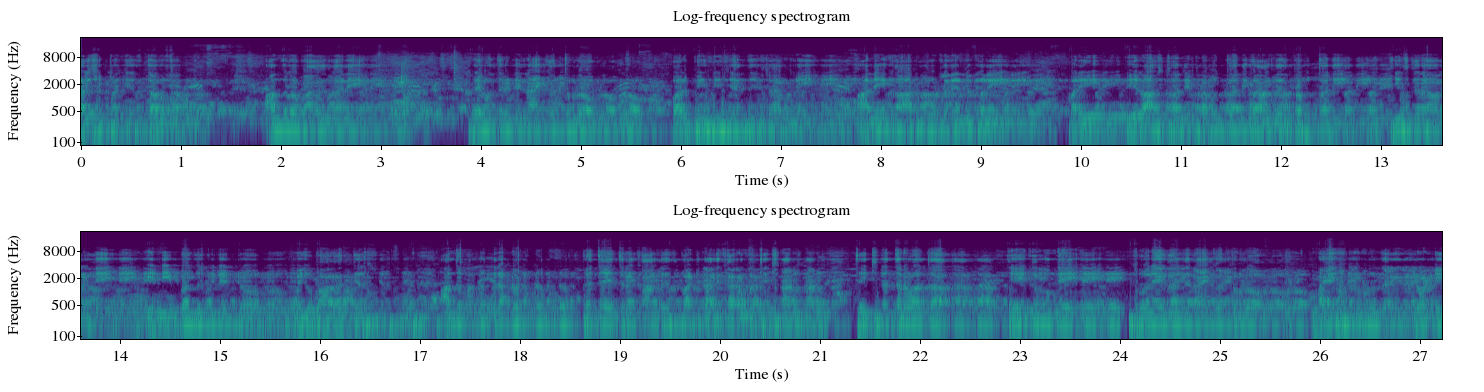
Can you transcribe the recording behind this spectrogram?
కలిసి పనిచేస్తాము. అందులో భాగంగానే రేవంత్ రెడ్డి నాయకత్వంలో వారు పిసిసి అధ్యక్షుడి అనేక ఆటుపోట్లను ఎన్నుకొని మరి ఈ రాష్ట్రాన్ని ప్రభుత్వాన్ని కాంగ్రెస్ ప్రభుత్వాన్ని తీసుకురావాలంటే ఎన్ని ఇబ్బందులు వచ్చినట్టు మీకు బాగా తెలుసు. అందువల్ల ఎత్తున కాంగ్రెస్ పార్టీని అధికారంలో తెచ్చినారు. తెచ్చిన తర్వాత తేకముందే సోనియా గాంధీ నాయకత్వంలో మహేశ్వరంలో జరిగినటువంటి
